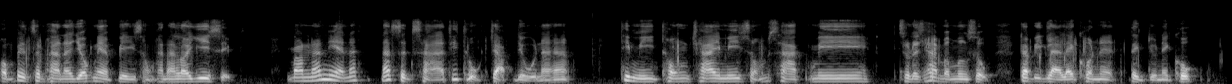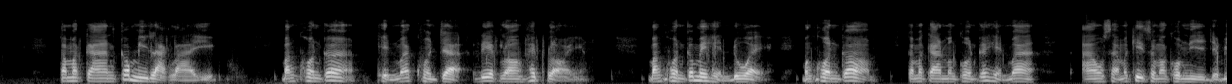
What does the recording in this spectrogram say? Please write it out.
ผมเป็นสภานายกเนี่ยปี 2520 ตอนนั้นเนี่ยนักนักศึกษาที่ถูกจับอยู่นะฮะที่มีธงชัยมีสมศักดิ์มีสุรชาติบำรุงสุข กับอีกหลายหลายคนเนี่ยติดอยู่ในคุก กรรมการก็มีหลากหลายอีก บางคนก็เห็นว่าควรจะเรียกร้องให้ปล่อย บางคนก็ไม่เห็นด้วย บางคนก็ กรรมการบางคนก็เห็นว่า เอาสามัคคีสมาคมนี่จะไป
